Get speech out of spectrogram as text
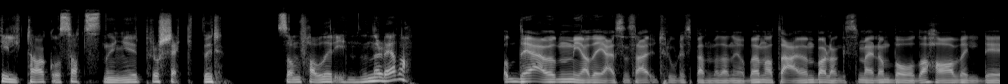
tiltak og satsinger, prosjekter, som faller inn under det, da. Og det er jo mye av det jeg syns er utrolig spennende med denne jobben, at det er jo en balanse mellom både å ha veldig,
